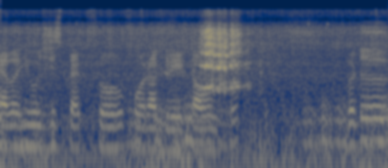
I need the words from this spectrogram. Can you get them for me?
have a huge respect for for a great also. But uh,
